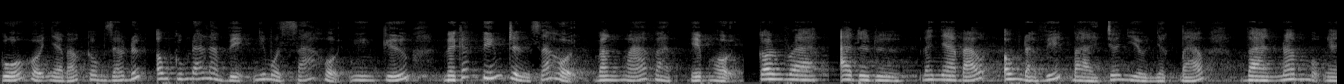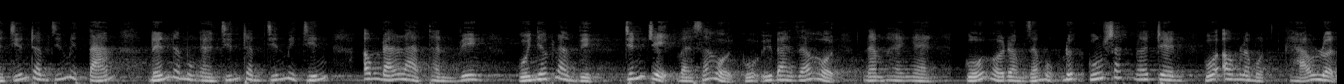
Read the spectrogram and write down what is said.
của Hội Nhà báo Công giáo Đức. Ông cũng đã làm việc như một xã hội nghiên cứu về các tiến trình xã hội, văn hóa và hiệp hội Conrad Adenauer là nhà báo, ông đã viết bài cho nhiều nhật báo và năm 1998 đến năm 1999, ông đã là thành viên của nhóm làm việc chính trị và xã hội của Ủy ban Giáo hội năm 2000 của Hội đồng Giám mục Đức. Cuốn sách nói trên của ông là một khảo luận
